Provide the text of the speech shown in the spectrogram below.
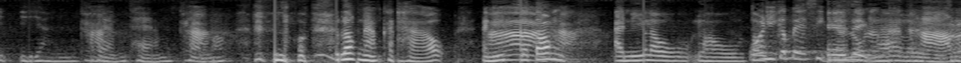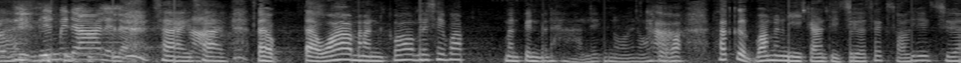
อีกอีกอย่างค่ะแถมแถมแถค่ะมเนาะโรคน้ำขัดเท้า อันนี้จะต้องค่ะอันนี้เราเราต้วัองนนี้ก็เบสิกนะ basic ลูกนะมากเลยเท้าเราใช่ หลีกเลี่ยงไม่ได้เลยแหละ ใช่ค่ะใช่แต่แต่ว่ามันก็ไม่ใช่ว่ามันเป็นปัญหาเล็กน้อยเนาะค่ะแต่ว่าถ้าเกิดว่ามันมีการติดเชื้อแทรกซ้อนที่เชื้อ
